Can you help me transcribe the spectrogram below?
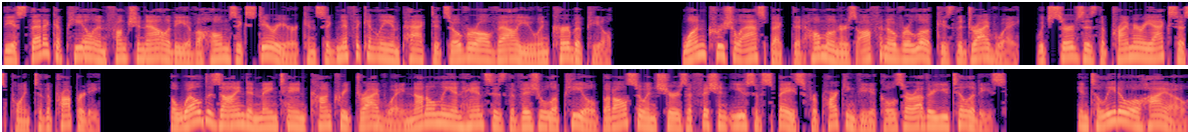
the aesthetic appeal and functionality of a home's exterior can significantly impact its overall value and curb appeal. One crucial aspect that homeowners often overlook is the driveway, which serves as the primary access point to the property. A well designed and maintained concrete driveway not only enhances the visual appeal but also ensures efficient use of space for parking vehicles or other utilities. In Toledo, Ohio,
